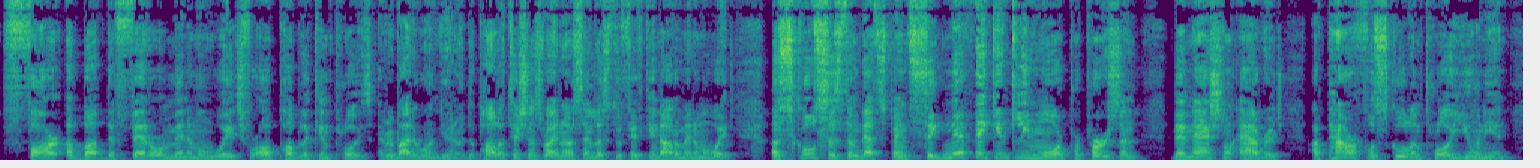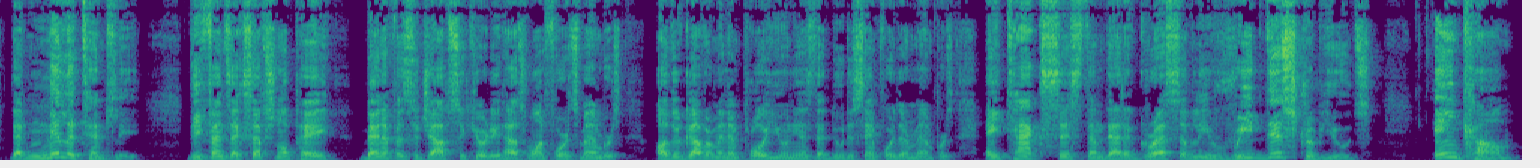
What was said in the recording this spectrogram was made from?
far above the federal minimum wage for all public employees. Everybody wants, you know, the politicians right now are saying, let's do $15 minimum wage. A school system that spends significantly more per person than national average. A powerful school employee union that militantly defends exceptional pay, benefits to job security it has one for its members. Other government employee unions that do the same for their members. A tax system that aggressively redistributes income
